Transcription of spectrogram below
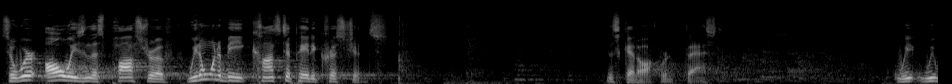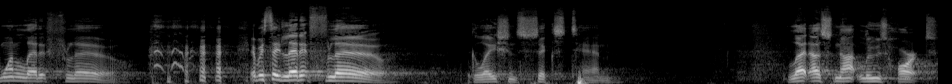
So we're always in this posture of we don't want to be constipated Christians. This got awkward fast. We, we want to let it flow. Everybody say, let it flow. Galatians 6.10. Let us not lose heart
